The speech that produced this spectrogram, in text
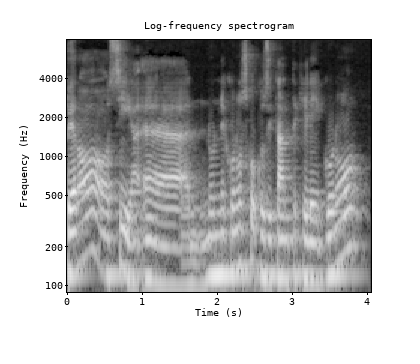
però sì, eh, non ne conosco così tante che leggono,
